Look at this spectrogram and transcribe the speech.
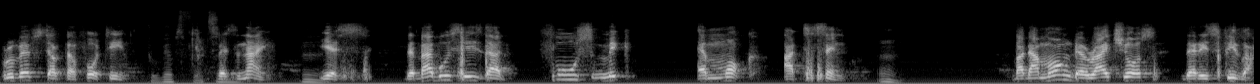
proverbs chapter 14 Proverbs 14 verse 9 Mm. yes the bible says that fools make a mock at sin Mm. but among the righteous there is favor.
